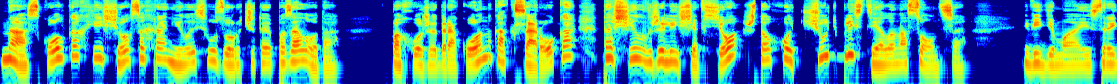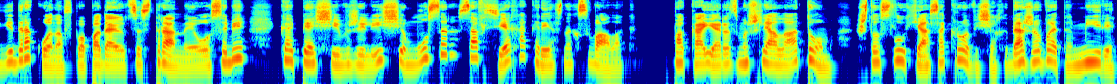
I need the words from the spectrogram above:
на осколках еще сохранилась узорчатая позолота — Похоже, дракон, как сорока, тащил в жилище все, что хоть чуть блестело на солнце. Видимо, и среди драконов попадаются странные особи, копящие в жилище мусор со всех окрестных свалок. Пока я размышляла о том, что слухи о сокровищах даже в этом мире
